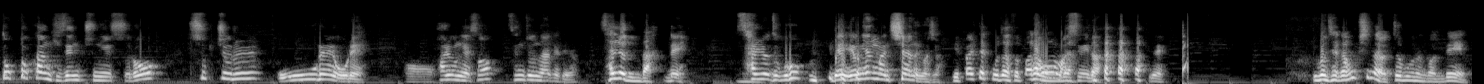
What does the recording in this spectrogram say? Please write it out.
똑똑한 기생충일수록 숙주를 오래오래 어, 활용해서 생존을 하게 돼요. 살려둔다. 네. 살려두고 내 영양만 취하는 거죠. 빨대 꽂아서 어, 빨아먹는다. 맞습니다. 이건 제가 혹시나 여쭤보는 건데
